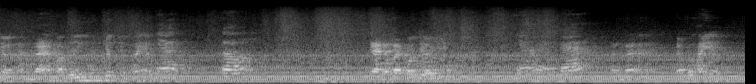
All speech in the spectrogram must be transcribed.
chơi hành đá ma túy hút chích em thấy không? Nhà có. Nhà người ta có chơi gì? Nhà hàng đá. Hành đá em có thấy không? dạ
